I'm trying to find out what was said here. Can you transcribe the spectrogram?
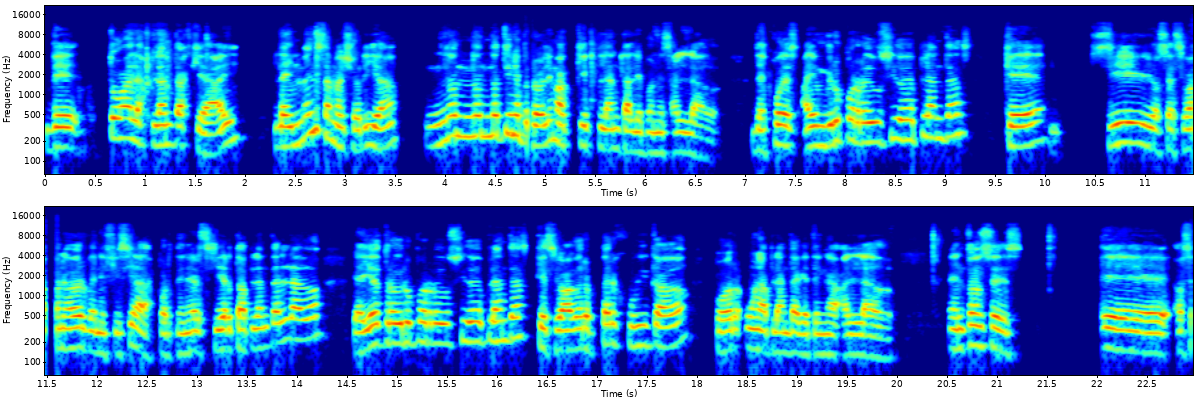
de todas las plantas que hay, la inmensa mayoría no, no tiene problema qué planta le pones al lado. Después hay un grupo reducido de plantas que sí, o sea, se van a ver beneficiadas por tener cierta planta al lado, y hay otro grupo reducido de plantas que se va a ver perjudicado por una planta que tenga al lado. Entonces, eh, o sea,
